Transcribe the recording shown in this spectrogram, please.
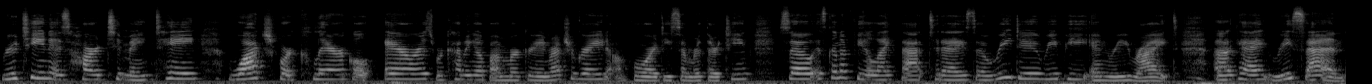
Routine is hard to maintain. Watch for clerical errors. We're coming up on Mercury in retrograde for December 13th. So, it's going to feel like that today. So, redo, repeat and rewrite. Okay, resend.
